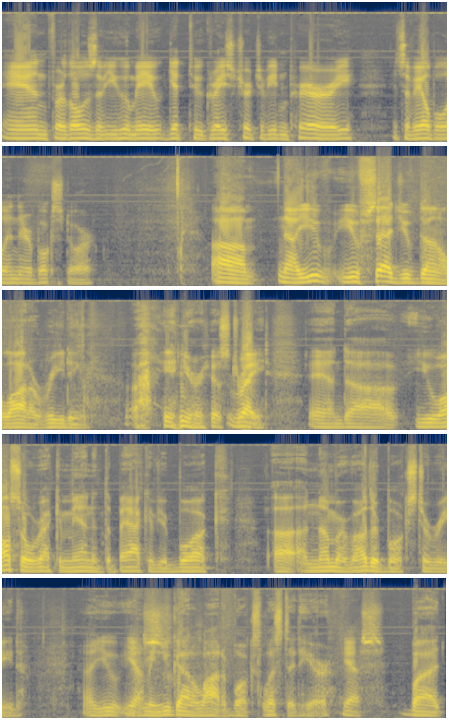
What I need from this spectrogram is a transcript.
And for those of you who may get to Grace Church of Eden Prairie, it's available in their bookstore. Um, now you've you've said you've done a lot of reading uh, in your history, Right. And uh, you also recommend at the back of your book uh, a number of other books to read. Uh, you, yeah, I mean, you got a lot of books listed here. Yes. But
